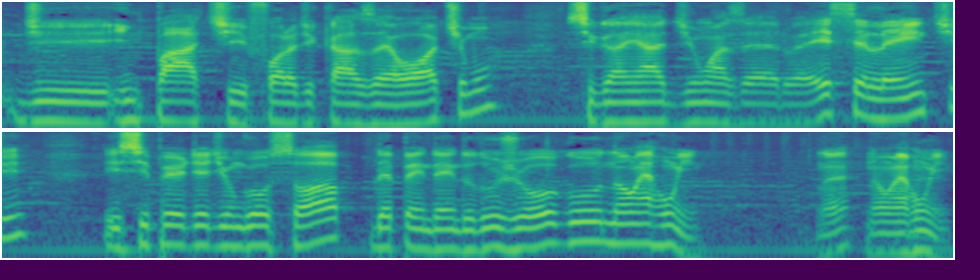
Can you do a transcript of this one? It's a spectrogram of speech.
de empate fora de casa é ótimo, se ganhar de 1 a 0 é excelente e se perder de um gol só, dependendo do jogo, não é ruim, né? Não é ruim.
